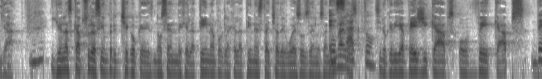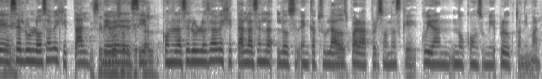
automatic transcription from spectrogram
Ya. Y yo en las cápsulas siempre checo que no sean de gelatina, porque la gelatina está hecha de huesos de los animales. Exacto. Sino que diga veggie caps o V caps. De V. celulosa vegetal, De celulosa debe vegetal. decir. Con la celulosa vegetal hacen la- los encapsulados para personas que cuidan no consumir producto animal.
